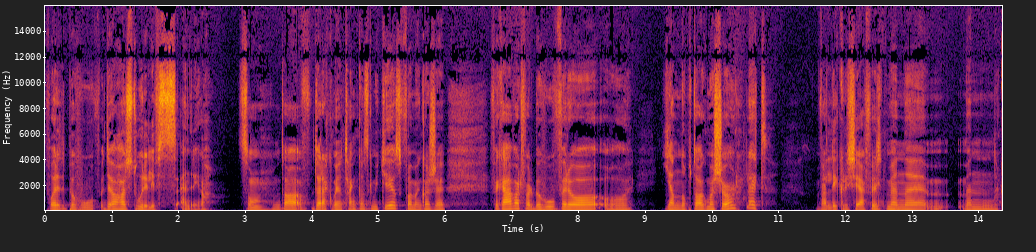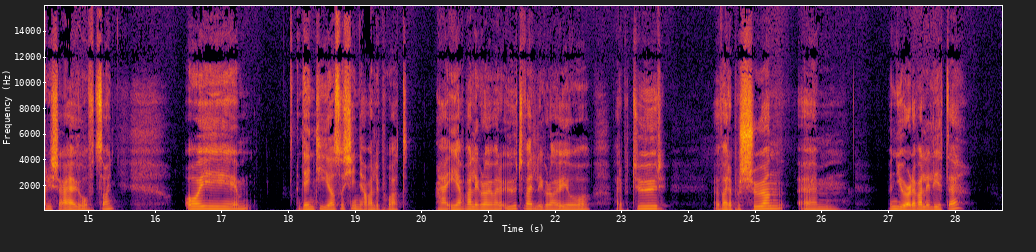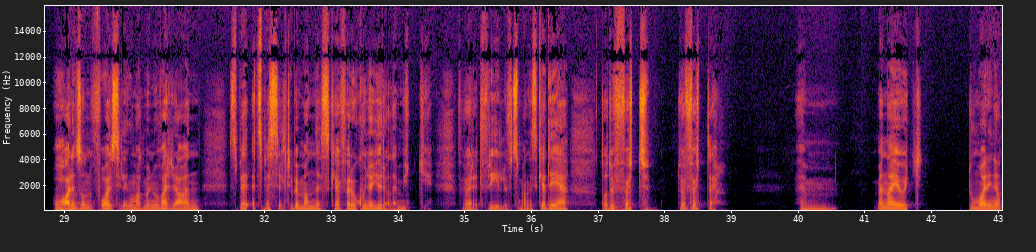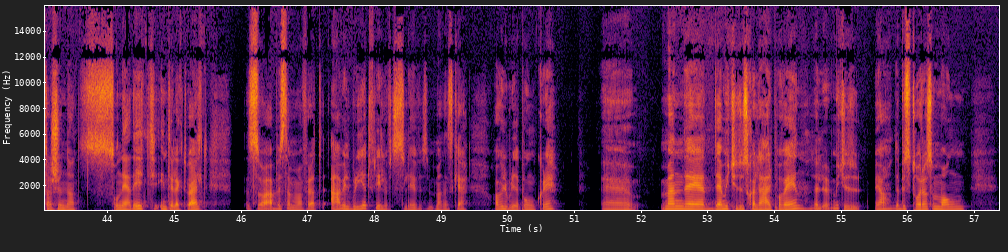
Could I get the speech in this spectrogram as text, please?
få et behov Det har store livsendringer. Som da, da rekker man å tenke ganske mye, og så får man kanskje Fikk jeg i hvert fall behov for å, å gjenoppdage meg sjøl litt. Veldig klisjéfylt, men, eh, men klisjeer er jo ofte sann. Og i den tida så kjenner jeg veldig på at jeg er veldig glad i å være ute, veldig glad i å være på tur, være på sjøen, Um, men gjør det veldig lite. Og har en sånn forestilling om at man må være en, et spesielt type menneske for å kunne gjøre det mye. For å være et friluftsmenneske. Det er da du er født. Du er født det. Um, men jeg er jo ikke dummere enn at jeg skjønner at sånn er det ikke intellektuelt. Så jeg bestemmer meg for at jeg vil bli et friluftslivsmenneske. Og vil bli det på ordentlig. Eh, men det, det er mye du skal lære på veien. Det, mye, ja, det består av så mange,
